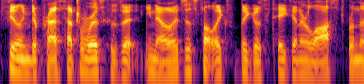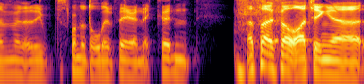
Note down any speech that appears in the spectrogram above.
feeling depressed afterwards because it, you know, it just felt like something was taken or lost from them, and they just wanted to live there and they couldn't. That's how I felt watching uh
